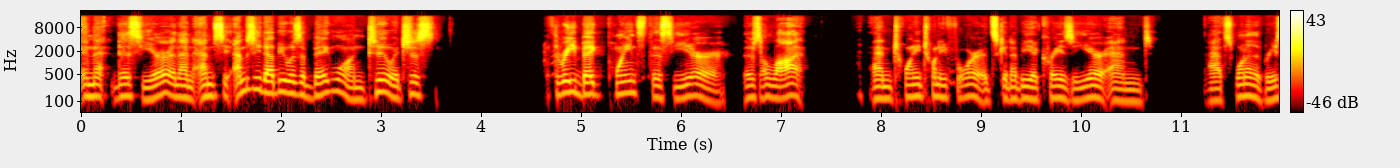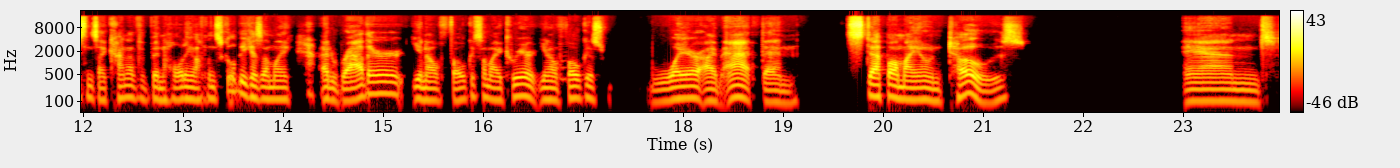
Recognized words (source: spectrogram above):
in that, this year, and then MC MCW was a big one too. It's just three big points this year. There's a lot, and 2024 it's going to be a crazy year, and that's one of the reasons I kind of have been holding off in school because I'm like I'd rather you know focus on my career, you know, focus where I'm at than step on my own toes and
